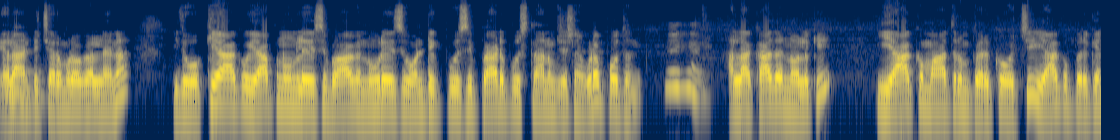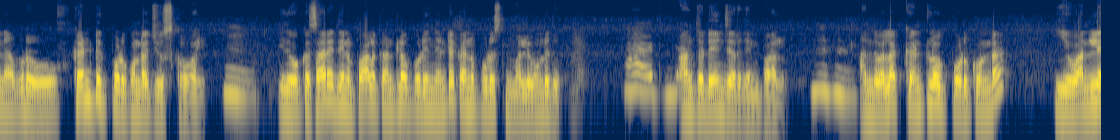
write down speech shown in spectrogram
ఎలాంటి చర్మ రోగాలనైనా ఇది ఒకే ఆకు యాప నూనెలో వేసి బాగా నూరేసి ఒంటికి పూసి పేడ పూసి స్నానం చేసినా కూడా పోతుంది. అలా కాదన్న వాళ్ళకి ఈ ఆకు మాత్రం పెరుకోవచ్చి ఈ ఆకు పెరికినప్పుడు కంటికి పడకుండా చూసుకోవాలి. ఇది ఒకసారి దీని పాలు కంట్లో పడింది అంటే కన్ను పుడుస్తుంది మళ్ళీ ఉండదు. అంత డేంజర్ దీని పాలు. అందువల్ల కంట్లోకి పడకుండా ఈ వన్లీ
